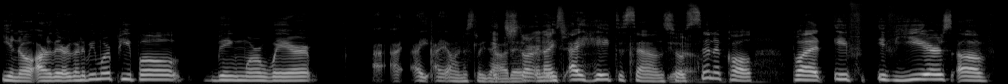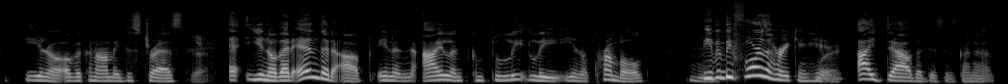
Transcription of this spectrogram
You know, are there going to be more people being more aware? I, I, I honestly doubt it, and I, I hate to sound so Yeah. cynical, but if if years of you know of economic distress, eh, you know that ended up in an island completely you know crumbled, Hmm. even before the hurricane hit, Right. I doubt that this is gonna.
